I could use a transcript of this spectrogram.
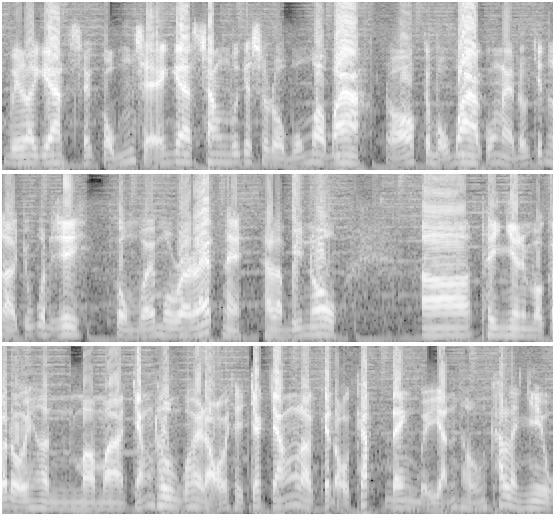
Villarreal sẽ cũng sẽ ra sân với cái sơ đồ 433 đó cái bộ ba của này đó chính là chú G cùng với Morales này hay là Pino. Uh, thì nhìn vào cái đội hình mà mà chấn thương của hai đội thì chắc chắn là cái đội khách đang bị ảnh hưởng khá là nhiều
